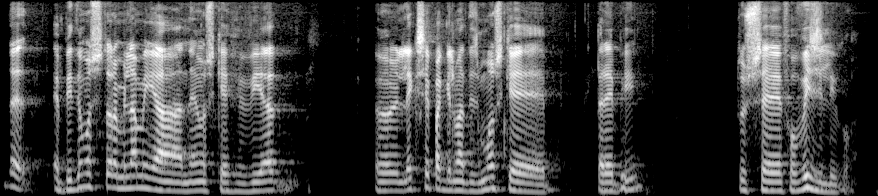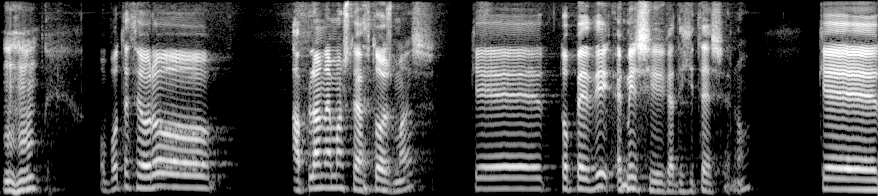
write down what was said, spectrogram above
Ναι, επειδή όμως τώρα μιλάμε για νέους και εφηβεία, η ε, λέξη επαγγελματισμός και πρέπει τους ε, φοβίζει λίγο. Οπότε θεωρώ απλά να είμαστε ο εαυτός μας και το παιδί, εμείς οι κατηχητές εννοώ, και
